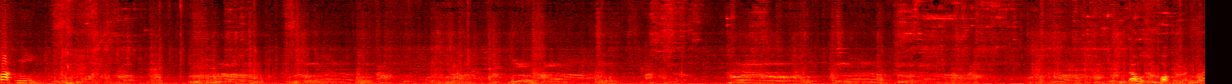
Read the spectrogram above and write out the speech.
Fuck me. Dude, that was fucking messed up.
